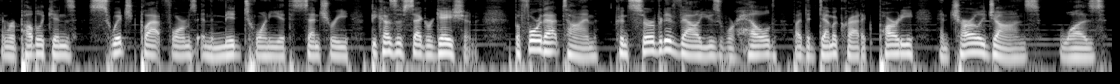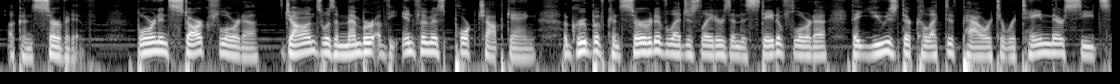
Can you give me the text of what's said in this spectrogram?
and Republicans switched platforms in the mid 20th century because of segregation. Before that time, conservative values were held by the Democratic Party, and Charley Johns was a conservative. Born in Starke, Florida, Johns was a member of the infamous Pork Chop Gang, a group of conservative legislators in the state of Florida that used their collective power to retain their seats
